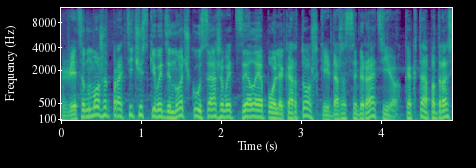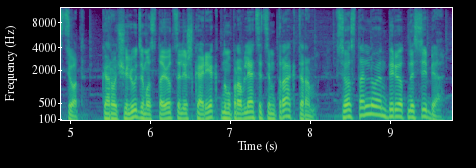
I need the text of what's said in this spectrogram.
Ведь он может практически в одиночку усаживать целое поле картошки и даже собирать ее, как та подрастет. Короче, людям остается лишь корректно управлять этим трактором, все остальное он берет на себя –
